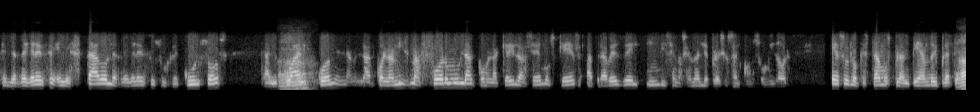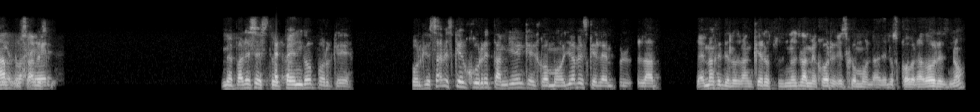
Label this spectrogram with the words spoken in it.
se le regrese, el Estado le regrese sus recursos tal ah. cual con la, con la misma fórmula con la que hoy lo hacemos, que es a través del Índice Nacional de Precios al Consumidor. Eso es lo que estamos planteando y ah, pretendiendo pues, hacer. Me parece estupendo porque porque sabes qué ocurre también que como ya ves que la, la, la imagen de los banqueros pues, no es la mejor, es como la de los cobradores, ¿no?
